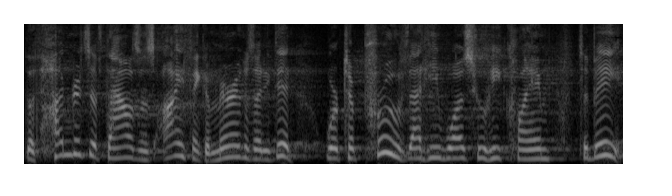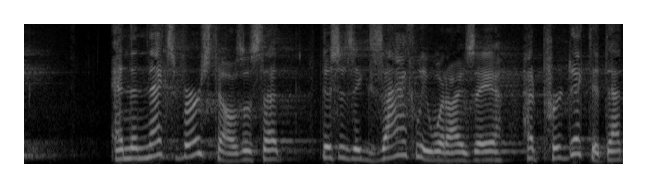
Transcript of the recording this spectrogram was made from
The hundreds of thousands, I think, of miracles that He did were to prove that He was who He claimed to be. And the next verse tells us that this is exactly what Isaiah had predicted that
